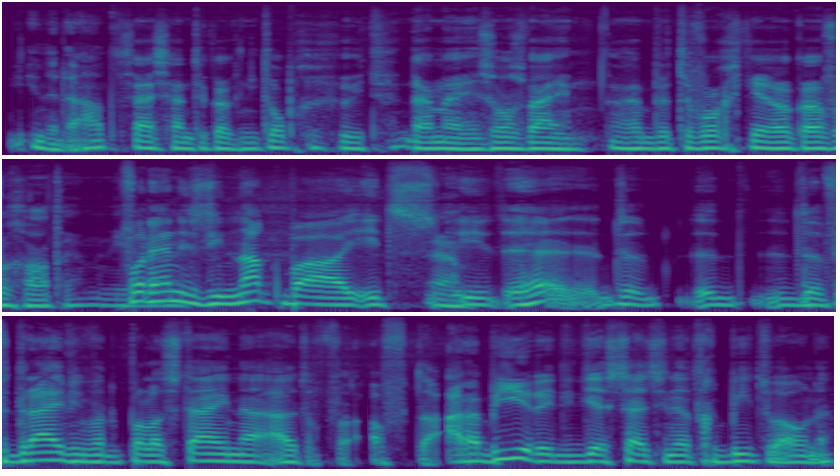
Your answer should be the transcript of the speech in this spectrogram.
inderdaad. zij zijn natuurlijk ook niet opgegroeid daarmee, zoals wij. Daar hebben we het de vorige keer ook over gehad. Hè? Voor eh, hen is die Nakba iets. Ja. iets, hè, de, de, de verdrijving van de Palestijnen uit. Of, of de Arabieren die destijds in dat gebied wonen.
